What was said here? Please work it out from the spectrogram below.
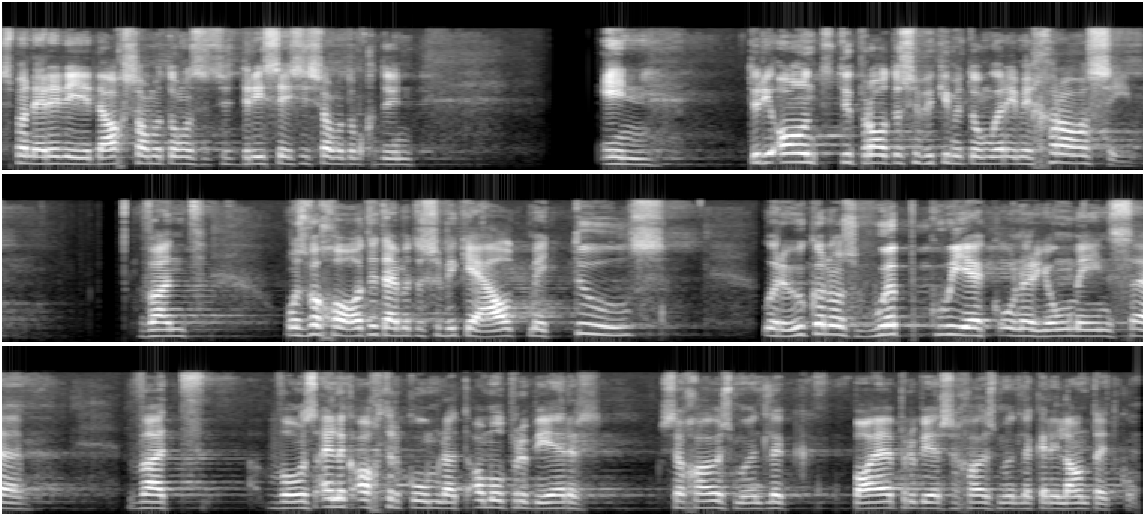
Spandeer hy die dag saam met ons, het so drie sessies saam met hom gedoen. En toe die aand toe praat ons so 'n bietjie met hom oor emigrasie. Want ons wou gehad het hy met ons so 'n bietjie help met tools oor hoe kan ons hoop kweek onder jong mense wat waar ons eintlik agterkom dat almal probeer so gou as moontlik baie probeer so gou as moontlik uit die land uitkom.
